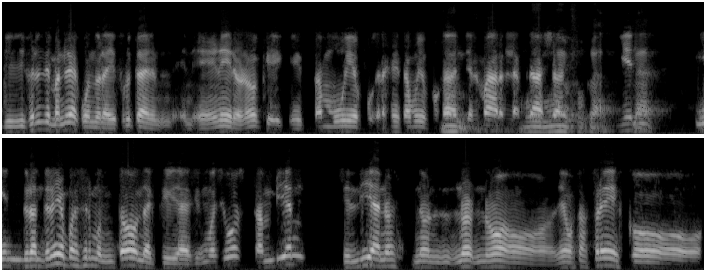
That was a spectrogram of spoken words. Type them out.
de diferentes maneras cuando la disfruta en, enero, ¿no? Que, está muy la gente está muy enfocada en el mar, en la playa. y, durante el año puede hacer un montón de actividades. Y como decís vos, también, si el día no, no, no, no digamos, está fresco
